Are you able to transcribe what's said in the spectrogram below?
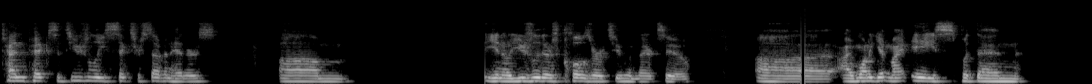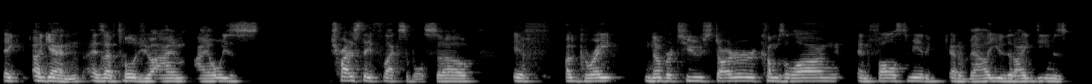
ten picks, it's usually six or seven hitters. Um, you know, usually there's closer or two in there too. Uh, I want to get my ace, but then again, as I've told you, I'm I always try to stay flexible. So if a great number two starter comes along and falls to me at a, at a value that I deem is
